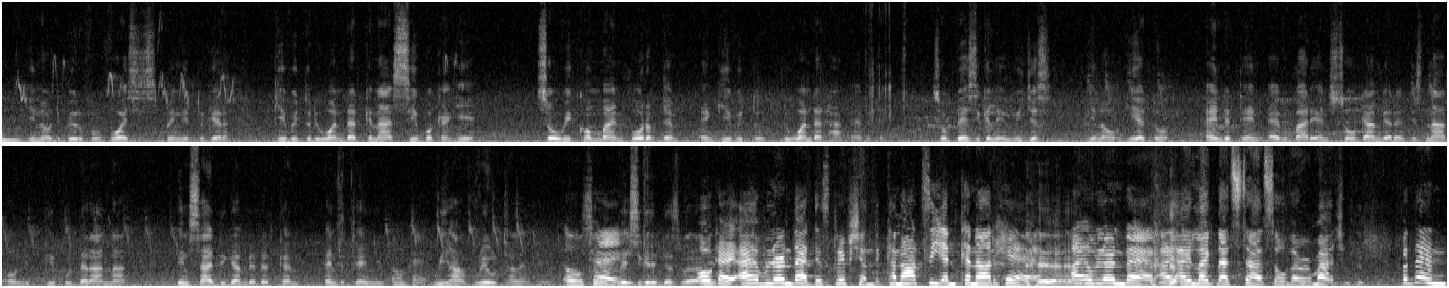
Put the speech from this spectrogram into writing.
mm-hmm. you know, the beautiful voices, bring it together, give it to the one that cannot see but can hear. So we combine both of them and give it to the one that have everything. So basically, we just, you know, here to entertain everybody and show Gambia that it's not only people that are not inside the Gambia that can entertain you. Okay. We have real talent here. Okay. So basically, that's where Okay. I have learned that description. The cannot see and cannot hear. Yeah. I have learned that. I, I like that style so very much. But then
